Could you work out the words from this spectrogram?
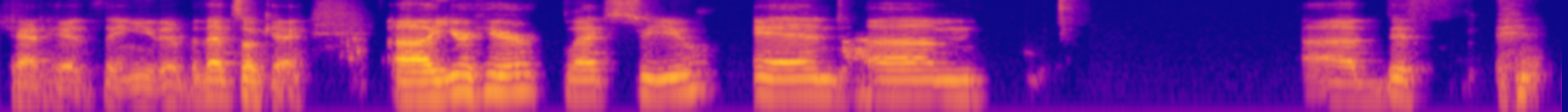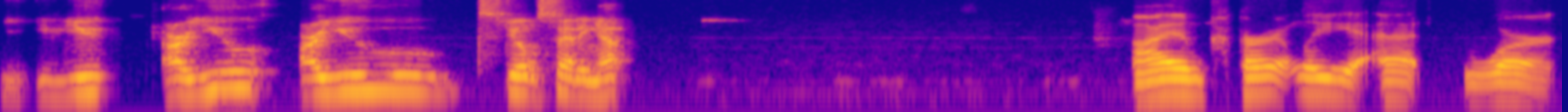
chat head thing either, but that's okay. Uh, you're here. Glad to see you. And um, uh, if you are you are you still setting up? I am currently at work,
